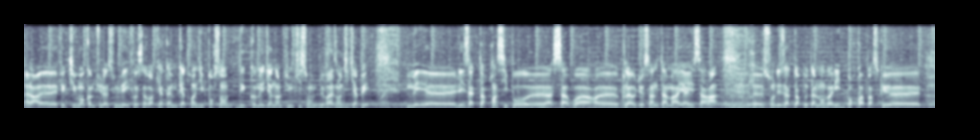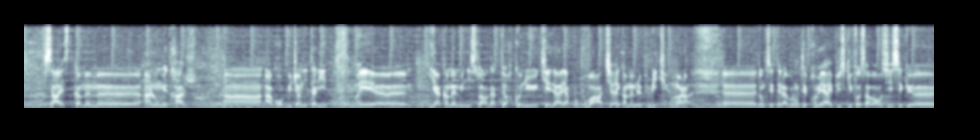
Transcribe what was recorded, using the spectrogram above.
Alors euh, effectivement, comme tu l'as soulevé, il faut savoir qu'il y a quand même 90% des comédiens dans le film qui sont de vrais handicapés. Mais euh, les acteurs principaux, euh, à savoir Claudio Santamaria et Sarah, sont des acteurs totalement valides. Pourquoi? Parce que ça reste quand même un long métrage, un, gros budget en Italie. Et il y a quand même une histoire d'acteur connu qui est derrière pour pouvoir attirer quand même le public. Voilà. Donc c'était la volonté première. Et puis ce qu'il faut savoir aussi, c'est que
